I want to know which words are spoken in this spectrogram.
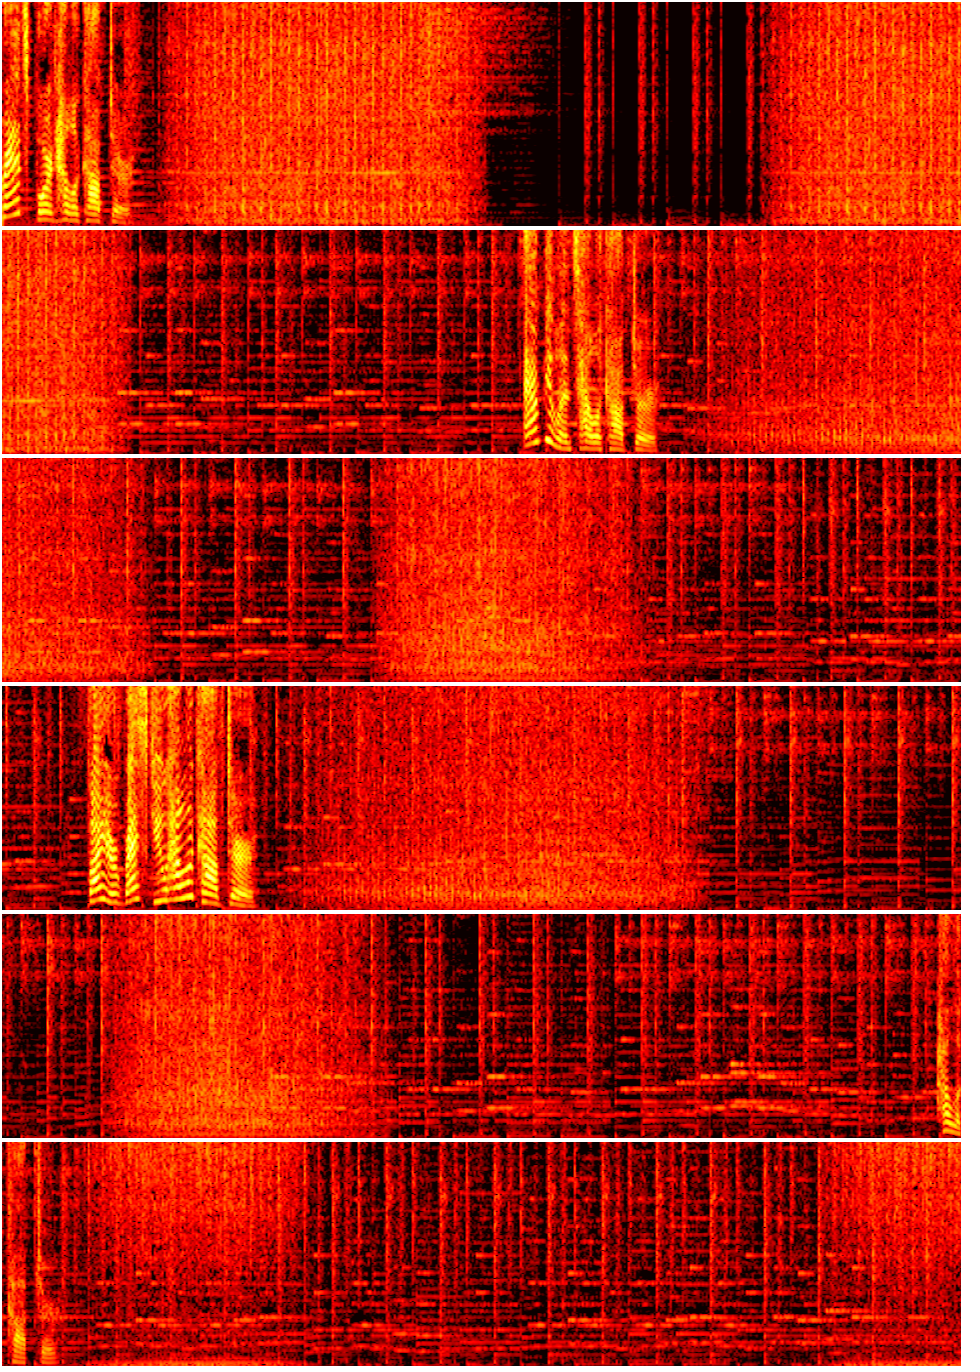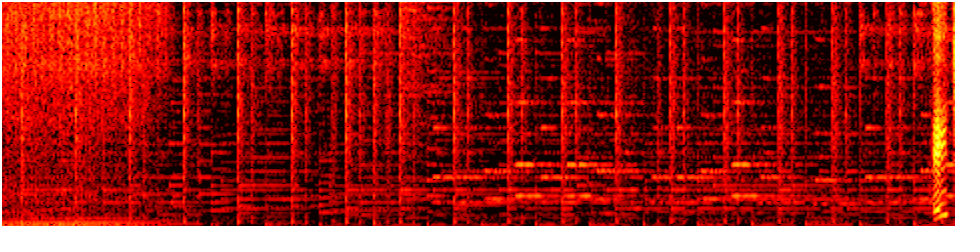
Transport helicopter. Ambulance helicopter. Rescue helicopter. Helicopter.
